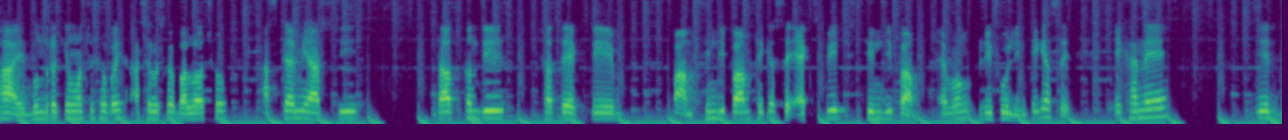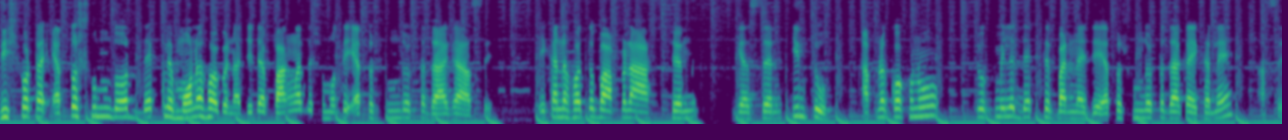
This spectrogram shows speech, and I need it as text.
হাই বন্ধুরা কেমন আছো সবাই? আশা করি সবাই ভালো আছো। আজকে আমি আসছি দাউদকান্দির সাথে একটি পাম্প, সিনজি পাম্প, ঠিক আছে? এক্সপিড সিনজি পাম্প এবং রিফুলিং ঠিক আছে? এখানে যে দৃশ্যটা এত সুন্দর, দেখলে মনে হবে না যেটা বাংলাদেশের মধ্যে এত সুন্দর একটা জায়গা আছে। এখানে হয়তো বা আপনারা আসছেন, গেছেন, কিন্তু আপনারা কখনো চোখ মিলে দেখতে পারেন না যে এত সুন্দর একটা জায়গা এখানে আছে,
